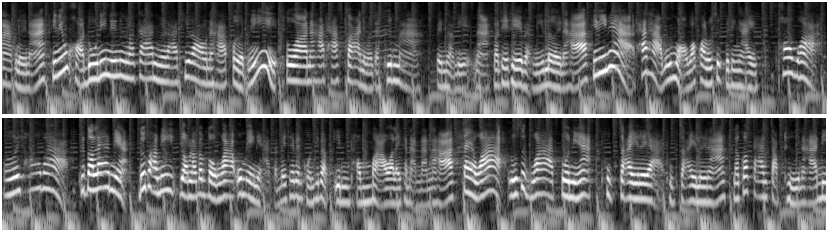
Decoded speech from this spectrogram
มากๆเลยนะ ทีนี้ผมขอดูนิดนึงละกันเวลาที่เรานะคะ เปิดนี่ตัวนะคะ Task Bar เนี่ยมันจะขึ้นมาเป็นแบบนี้นะก็เท่ๆแบบนี้เลยนะคะ ทีนี้เนี่ยถ้าถามอุ้มหมอว่าความรู้สึกเป็นยังไง ชอบว่ะ เอ้ยชอบว่ะ คือตอนแรกเนี่ย ด้วยความที่ยอมรับตามตรงว่าอุ้มเองเนี่ยอาจจะไม่ใช่เป็นคนที่แบบอินทอมบาวอะไรขนาดนั้นนะคะ แต่ว่ารู้สึกว่าตัวเนี้ยถูกใจเลยอะถูกใจเลยนะ แล้วก็การจับถือนะคะ ดี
